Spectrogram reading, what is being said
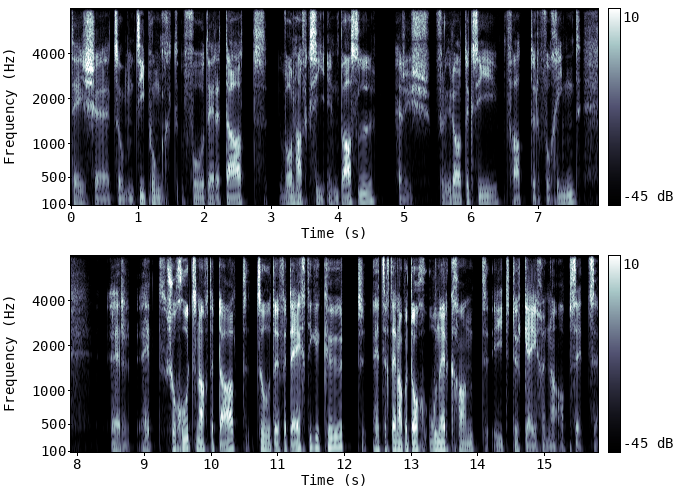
der ist äh, zum Zeitpunkt von dieser Tat wohnhaft in Basel. Er war verheiratet, Vater von Kind. Er hat schon kurz nach der Tat zu den Verdächtigen gehört, hat sich dann aber doch unerkannt in die Türkei können absetzen.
